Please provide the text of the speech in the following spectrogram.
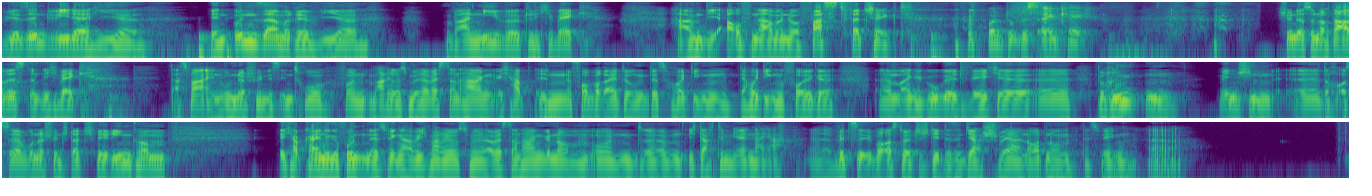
Wir sind wieder hier in unserem Revier, war nie wirklich weg, haben die Aufnahme nur fast vercheckt. Und du bist ein Keck. Schön, dass du noch da bist und nicht weg. Das war ein wunderschönes Intro von Marius Müller-Westernhagen. Ich habe in Vorbereitung des heutigen, der heutigen Folge äh, mal gegoogelt, welche äh, berühmten Menschen äh, doch aus der wunderschönen Stadt Schwerin kommen. Ich habe keine gefunden, deswegen habe ich Marius Müller-Westernhagen genommen und ähm, ich dachte mir, naja, äh, Witze über ostdeutsche Städte sind ja schwer in Ordnung, deswegen äh,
